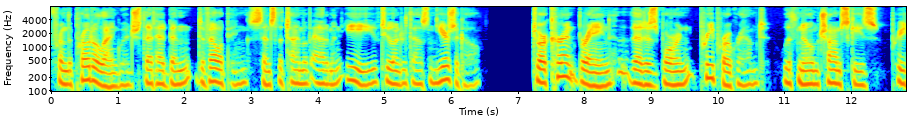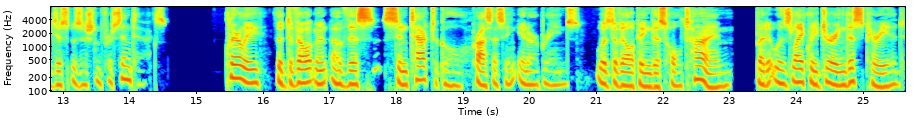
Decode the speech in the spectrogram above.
from the proto language that had been developing since the time of Adam and Eve 200,000 years ago to our current brain that is born pre programmed with Noam Chomsky's predisposition for syntax. Clearly, the development of this syntactical processing in our brains was developing this whole time, but it was likely during this period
